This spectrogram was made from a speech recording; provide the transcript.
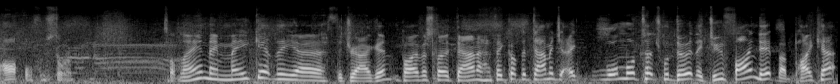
awful for Storm. Top lane, they may get the uh, the dragon. Biver slowed down. Have they got the damage? One more touch will do it. They do find it, but Pajkatt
